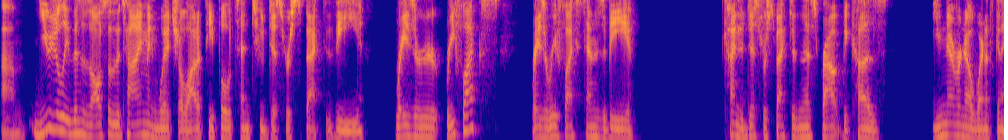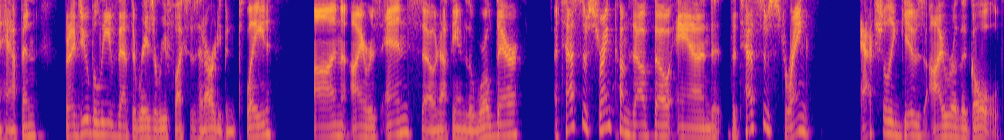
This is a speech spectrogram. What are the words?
Um, usually, this is also the time in which a lot of people tend to disrespect the Razor Reflex. Razor Reflex tends to be kind of disrespected in this route because you never know when it's going to happen. But I do believe that the Razor Reflexes had already been played on Ira's end, so not the end of the world there. A test of strength comes out though, and the test of strength actually gives Ira the gold.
